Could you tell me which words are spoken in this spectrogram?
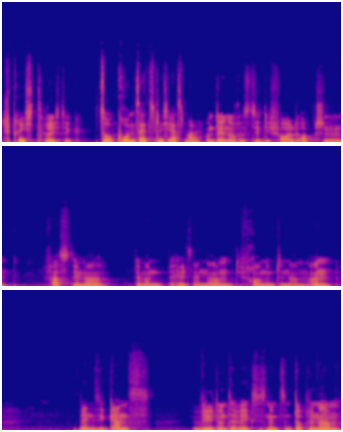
spricht. Richtig. So grundsätzlich erstmal. Und dennoch ist die Default Option fast immer, der Mann behält seinen Namen, die Frau nimmt den Namen an. Wenn sie ganz wild unterwegs ist, nimmt sie einen Doppelnamen.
